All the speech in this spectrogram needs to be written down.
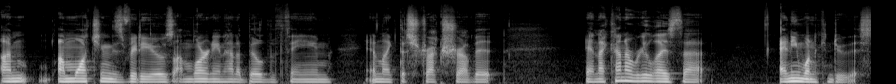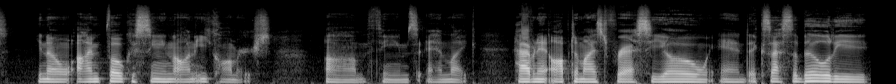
I'm I'm watching these videos, I'm learning how to build the theme and like the structure of it. And I kind of realized that anyone can do this. You know, I'm focusing on e-commerce um, themes and like having it optimized for SEO and accessibility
